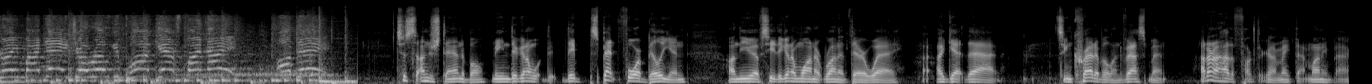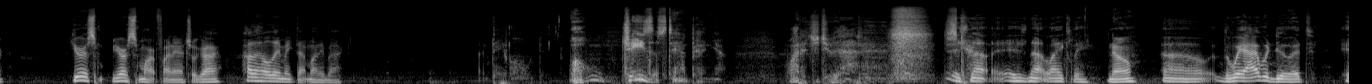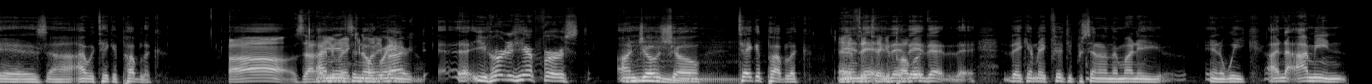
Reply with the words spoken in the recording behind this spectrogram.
train by day, Joe Rogan podcast by night, all day. Just understandable. I mean, they're gonna they spent four billion on the UFC. They're gonna want to run it their way. I, I get that. It's incredible investment. I don't know how the fuck they're gonna make that money back. You're a, s- you're a smart financial guy. How the hell do they make that money back? They won't. Whoa, Jesus, Dan Peña. Why did you do that? It's not. It's not likely. No. Uh, the way I would do it is uh, I would take it public. Oh, is that how I you mean, make it's a your money back? no-brainer. Uh, you heard it here first on Joe's show. Take it public, Hmm. And if they take it public? they, they, they can make fifty percent on their money in a week. I, I mean,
